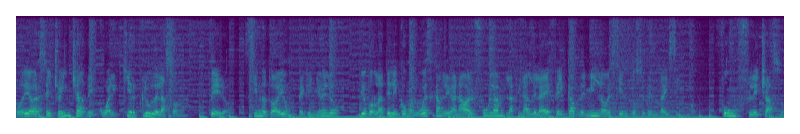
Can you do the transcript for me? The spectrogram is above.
Podría haberse hecho hincha de cualquier club de la zona, pero, siendo todavía un pequeñuelo, vio por la tele cómo el West Ham le ganaba al Fulham la final de la FA Cup de 1975. Fue un flechazo.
